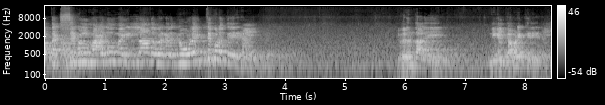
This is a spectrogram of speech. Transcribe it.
ஒத்தக்சிபுல் மகதூமை இல்லாதவர்களுக்கு உழைத்து கொடுக்கிறீர்கள். விருந்தாளியை நீங்கள் கவனிக்கிறீர்கள்.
